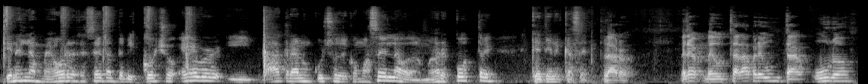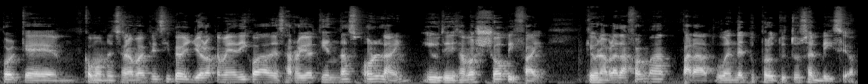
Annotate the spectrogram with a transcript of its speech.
tienes las mejores recetas de bizcocho ever y vas a crear un curso de cómo hacerla o de los mejores postres. ¿Qué tienes que hacer? Claro. Mira, me gusta la pregunta, uno, porque como mencionamos al principio, yo lo que me dedico a desarrollo de tiendas online y utilizamos Shopify que es una plataforma para tú vender tus productos y tus servicios.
